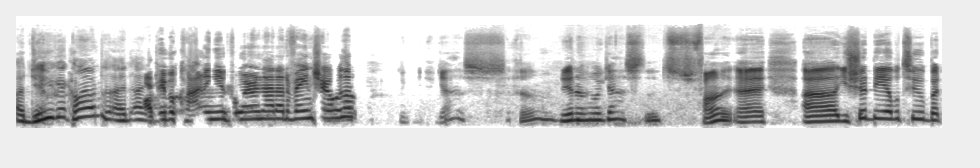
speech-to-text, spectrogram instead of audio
uh, do you get clowned? I, I, Are people clowning you for wearing that at a Vane show? Though? Yes, uh, you know, I guess it's fine. Uh, uh, you should be able to, but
